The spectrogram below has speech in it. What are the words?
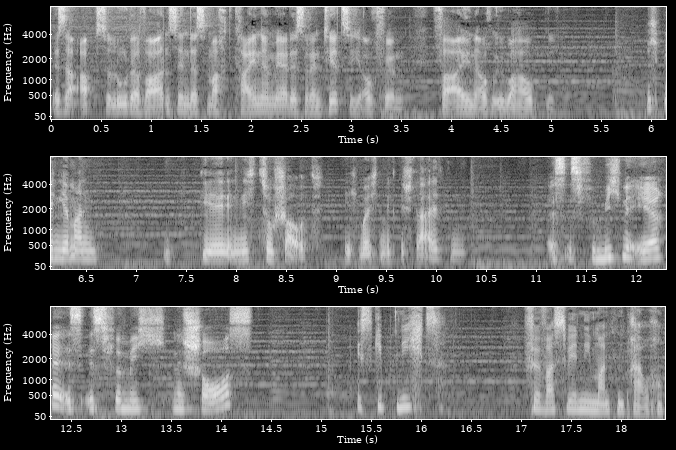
Das ist ein absoluter Wahnsinn, das macht keiner mehr, das rentiert sich auch für einen Verein auch überhaupt nicht. Ich bin jemand, der nicht zuschaut. Ich möchte mitgestalten. Es ist für mich eine Ehre, es ist für mich eine Chance. Es gibt nichts, für was wir niemanden brauchen.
